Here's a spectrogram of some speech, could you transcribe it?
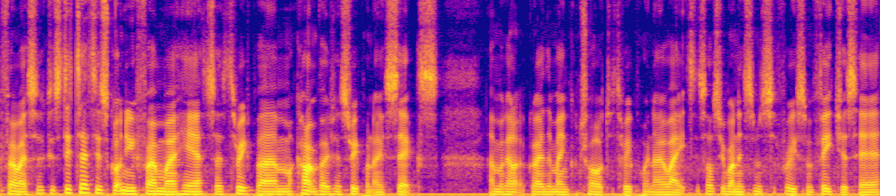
firmware. So because Detective's got a new firmware here. So three um, my current version is 3.06 and we're going to upgrade the main controller to 3.08. It's also running some through some features here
